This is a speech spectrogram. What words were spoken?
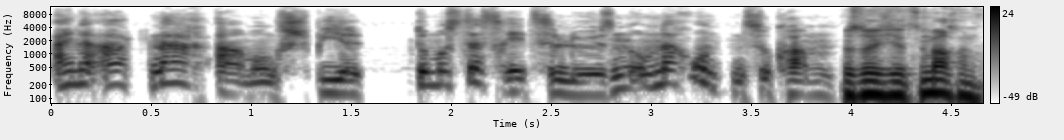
Eine Art Nachahmungsspiel. Du musst das Rätsel lösen, um nach unten zu kommen. Was soll ich jetzt machen?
